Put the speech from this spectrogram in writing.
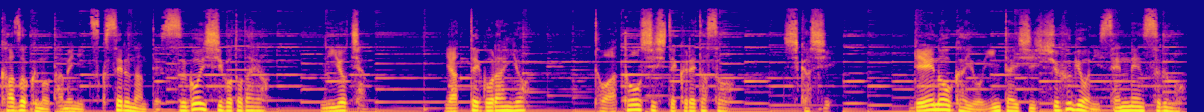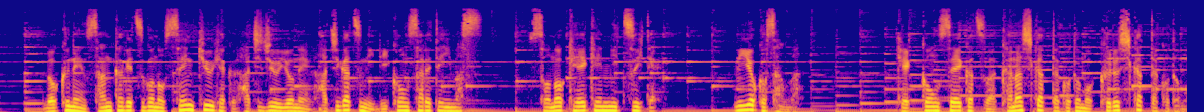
家族のために尽くせるなんてすごい仕事だよ。みよちゃんやってごらんよ。と後押ししてくれたそう。しかし芸能界を引退し主婦業に専念するも6年3ヶ月後の1984年8月に離婚されています。その経験について美代子さんは結婚生活は悲しかったことも苦しかったことも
